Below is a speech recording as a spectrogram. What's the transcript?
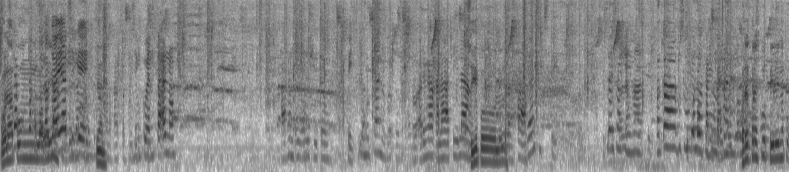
Wala pong lagayan. Lagayan, sige. Yan. 50 ano. Akin ay ari sito. Wait lang. O, ari ha, kalahati lang. Sige po, Lola. Yan, 60. Isa-isang kilo. Pagka gusto mo pala, parin-parin. Pare-pares po. Pili na po.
